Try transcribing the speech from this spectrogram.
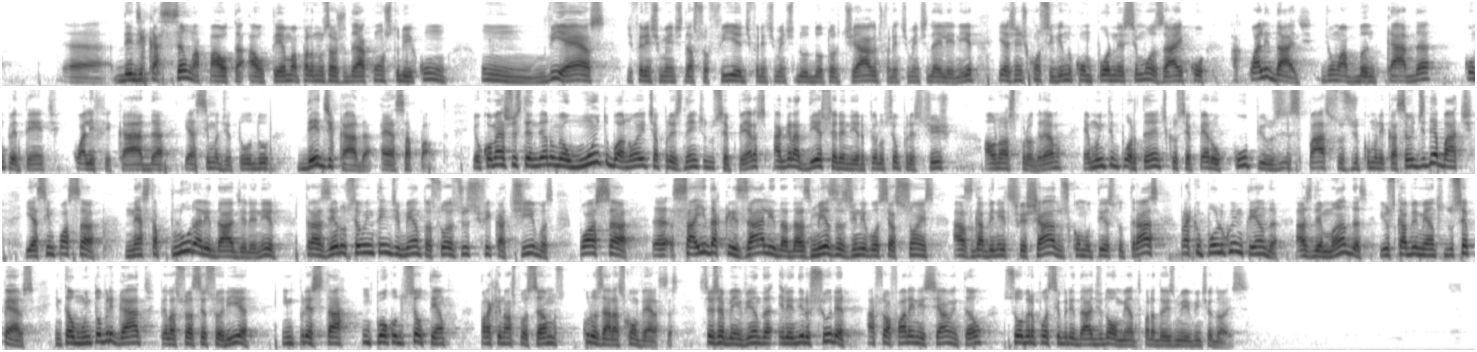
é, dedicação à pauta, ao tema, para nos ajudar a construir com um viés, diferentemente da Sofia, diferentemente do Dr. Tiago, diferentemente da Helenir, e a gente conseguindo compor nesse mosaico a qualidade de uma bancada competente, qualificada e, acima de tudo, dedicada a essa pauta. Eu começo estendendo o meu muito boa noite à presidente do CEPERS, agradeço, Helenir, pelo seu prestígio ao nosso programa. É muito importante que o CEPER ocupe os espaços de comunicação e de debate e assim possa, nesta pluralidade, Elenir, trazer o seu entendimento, as suas justificativas, possa eh, sair da crisálida das mesas de negociações às gabinetes fechados, como o texto traz, para que o público entenda as demandas e os cabimentos dos CEPERs. Então, muito obrigado pela sua assessoria emprestar um pouco do seu tempo para que nós possamos cruzar as conversas. Seja bem-vinda, Elenir Schurer, a sua fala inicial, então, sobre a possibilidade do aumento para 2022.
